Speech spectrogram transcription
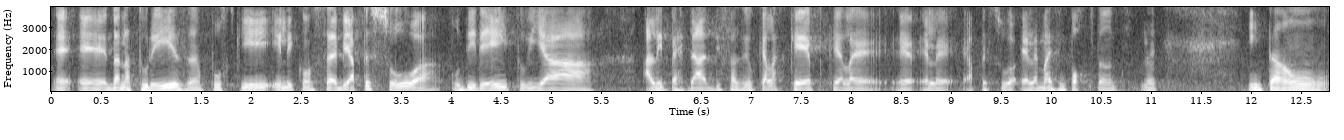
é, é, da natureza, porque ele concebe a pessoa o direito e a, a liberdade de fazer o que ela quer, porque ela é, é, ela é a pessoa, ela é mais importante, né? Então,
